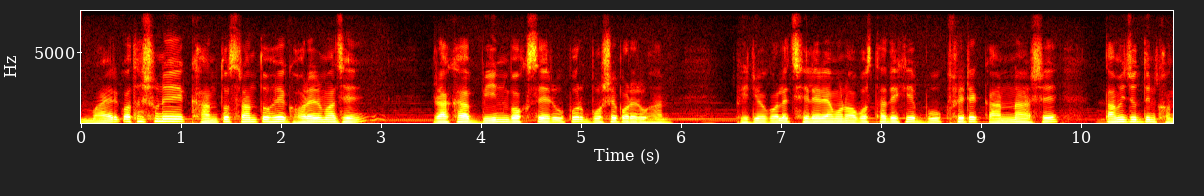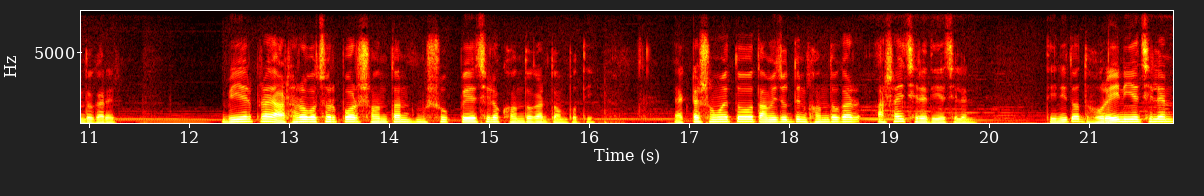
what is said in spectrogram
মায়ের কথা শুনে ক্ষান্ত শ্রান্ত হয়ে ঘরের মাঝে রাখা বিন বক্সের উপর বসে পড়ে রুহান। ভিডিও কলে ছেলের এমন অবস্থা দেখে বুক ফেটে কান্না আসে তামিজুদ্দিন খন্দকারের। বিয়ের প্রায় আঠারো বছর পর সন্তান সুখ পেয়েছিল খন্দকার দম্পতি। একটা সময় তো তামিজউদ্দিন খন্দকার আশাই ছেড়ে দিয়েছিলেন। তিনি তো ধরেই নিয়েছিলেন,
